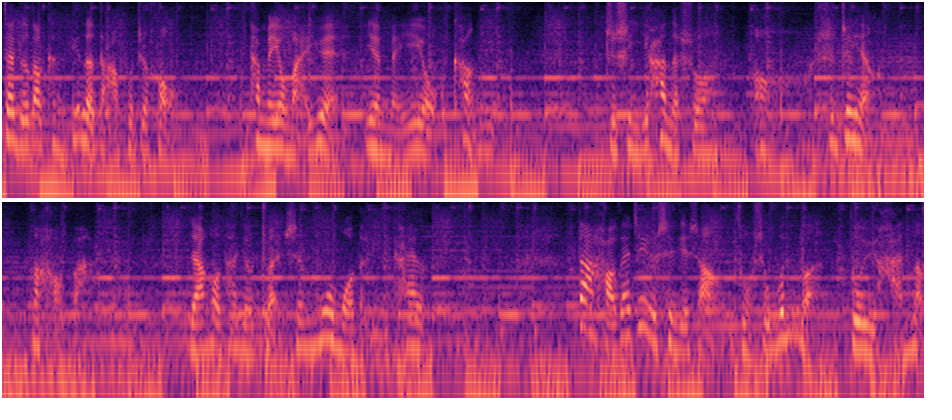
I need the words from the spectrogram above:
在得到肯定的答复之后，她没有埋怨，也没有抗议，只是遗憾地说：“哦，是这样，那好吧。”然后他就转身默默地离开了。但好在这个世界上总是温暖多于寒冷。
